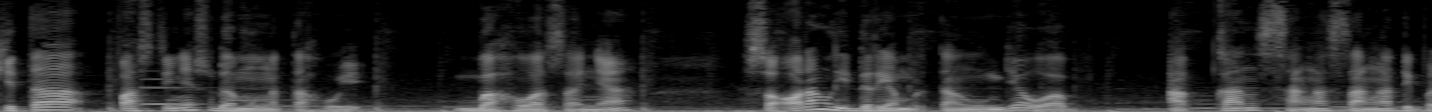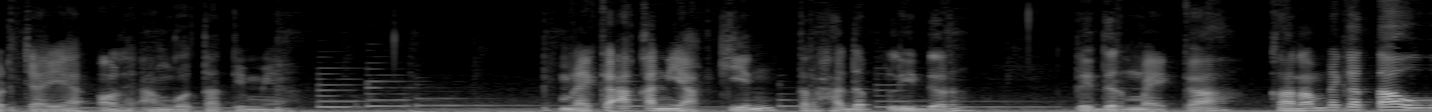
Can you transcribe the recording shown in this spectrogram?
Kita pastinya sudah mengetahui bahwasanya seorang leader yang bertanggung jawab akan sangat-sangat dipercaya oleh anggota timnya. Mereka akan yakin terhadap leader, leader mereka karena mereka tahu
